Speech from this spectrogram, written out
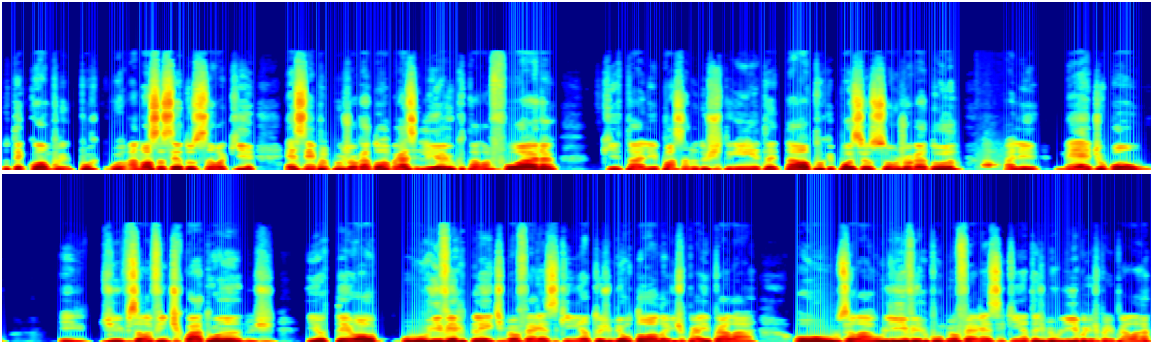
não tem como. Porque a nossa sedução aqui é sempre para o jogador brasileiro que está lá fora, que está ali passando dos 30 e tal, porque, pô, se eu sou um jogador ali médio bom e de, sei lá, 24 anos, e eu tenho o River Plate me oferece 500 mil dólares para ir para lá, ou, sei lá, o Liverpool me oferece 500 mil libras para ir para lá,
